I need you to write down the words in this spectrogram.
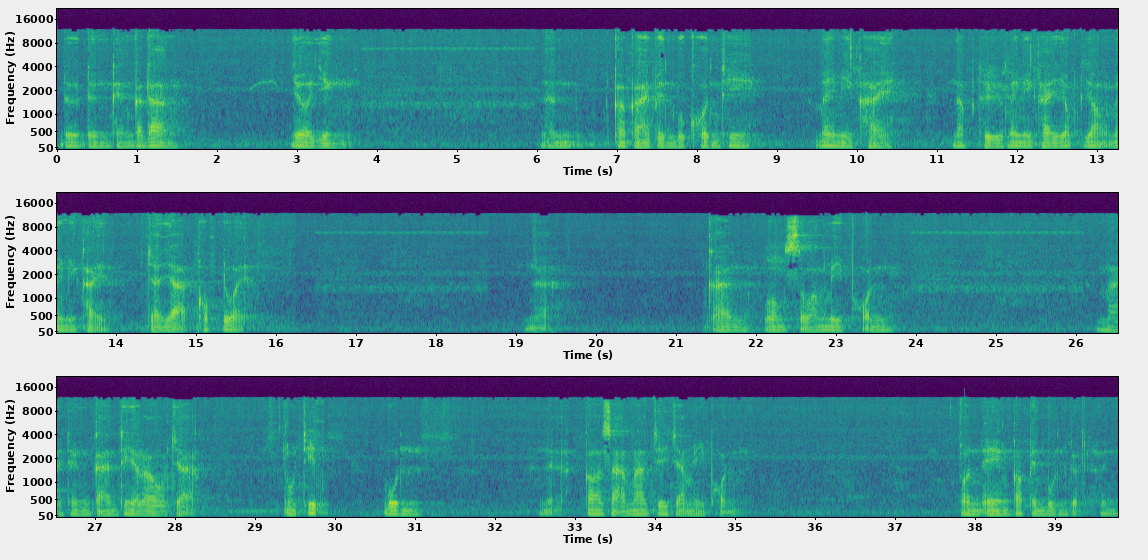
ดื้อดึงแข็งกระด้าง ย่อหยิ่งนั้นก็กลายเป็นบุคคลที่ไม่มีใครนับถือไม่มีใครยกย่อง ไม่มีใครจะอยากคบด้วยนะการวงสวงมีผล หมายถึงการที่เราจะอุทิศบุญ นี่ยก็สามารถที่จะมีผล ตนเองก็เป็นบุญเกิดขึ้น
